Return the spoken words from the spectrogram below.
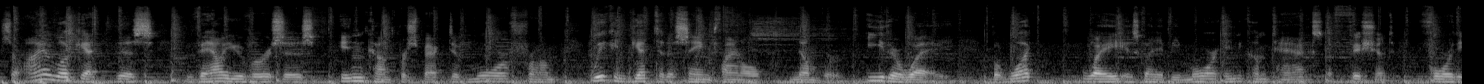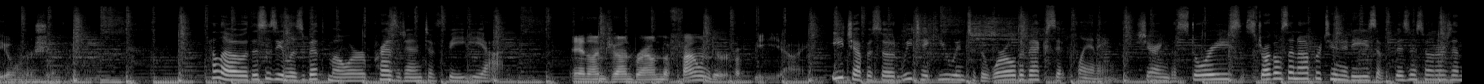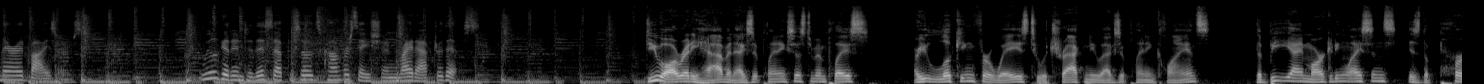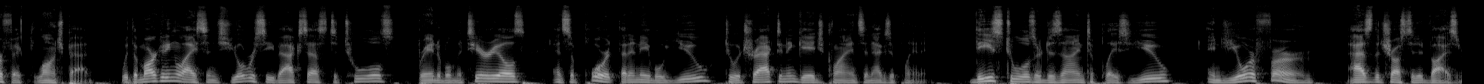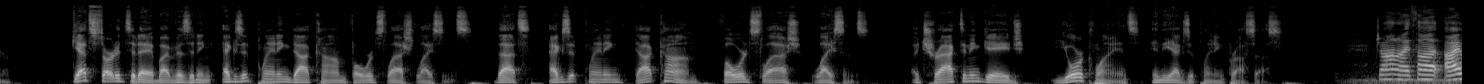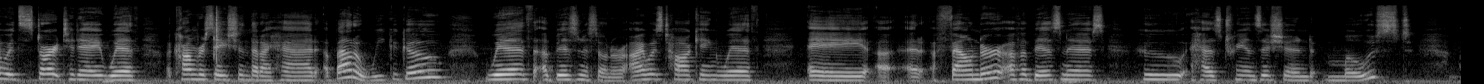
So I look at this value versus income perspective more from we can get to the same final number either way, but what way is going to be more income tax efficient for the ownership? Hello, this is Elizabeth Mower, president of BEI. And I'm John Brown, the founder of BEI. Each episode, we take you into the world of exit planning, sharing the stories, struggles, and opportunities of business owners and their advisors. We'll get into this episode's conversation right after this. Do you already have an exit planning system in place? Are you looking for ways to attract new exit planning clients? The BEI marketing license is the perfect launchpad. With the marketing license, you'll receive access to tools, brandable materials, and support that enable you to attract and engage clients in exit planning. These tools are designed to place you and your firm as the trusted advisor. Get started today by visiting exitplanning.com forward slash license. That's exitplanning.com forward slash license. Attract and engage your clients in the exit planning process. John, I thought I would start today with a conversation that I had about a week ago with a business owner. I was talking with a, a, a founder of a business who has transitioned most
